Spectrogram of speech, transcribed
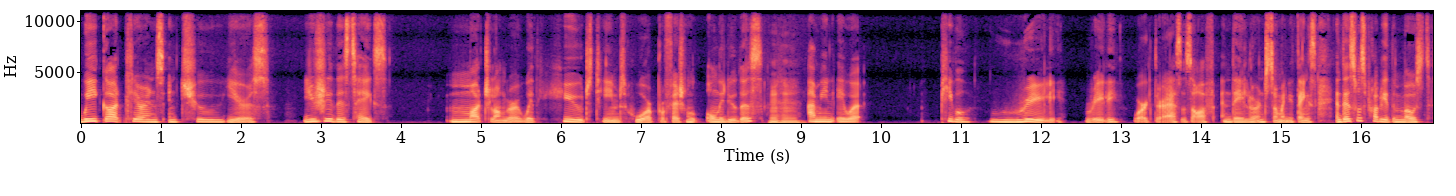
We got clearance in two years. Usually, this takes much longer with huge teams who are professional only do this. Mm-hmm. I mean, it were people really, really worked their asses off and they learned so many things. And this was probably the most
